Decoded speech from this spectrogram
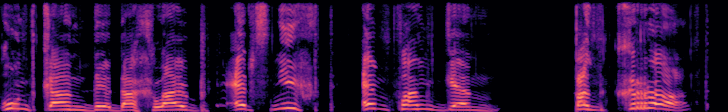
und kann de Dachleib jetzt nicht empfangen. Панкрат!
